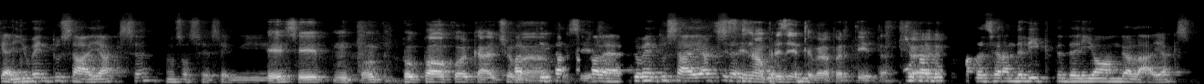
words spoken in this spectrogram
che è Juventus Ajax, non so se segui... Sì, sì, un po', poco il calcio, partita, ma sì. Vabbè, Juventus Ajax... Sì, sì, no, presente quella partita. Cioè... Quando c'era un delict De Jong all'Ajax.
